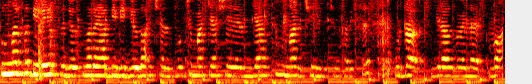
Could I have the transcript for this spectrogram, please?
bunları da bir Reels videosunda veya bir videoda açarız. Bu tüm makyaj şeylerim gelsin. Bunlar da çeyiz için tabii ki. Burada biraz böyle var.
